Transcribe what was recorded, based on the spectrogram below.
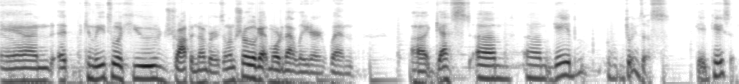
And it can lead to a huge drop in numbers. And I'm sure we'll get more to that later when uh, guest um, um, Gabe joins us, Gabe Kahsen.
